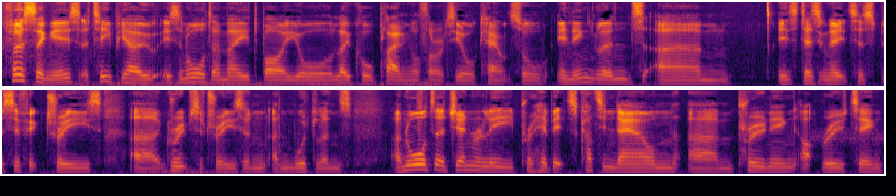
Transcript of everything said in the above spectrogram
First thing is a TPO is an order made by your local planning authority or council in England. Um, it's designated as specific trees, uh, groups of trees, and, and woodlands. An order generally prohibits cutting down, um, pruning, uprooting,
